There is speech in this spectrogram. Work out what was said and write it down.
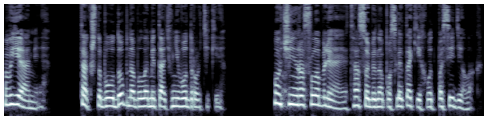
В яме. Так, чтобы удобно было метать в него дротики. Очень расслабляет, особенно после таких вот посиделок.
